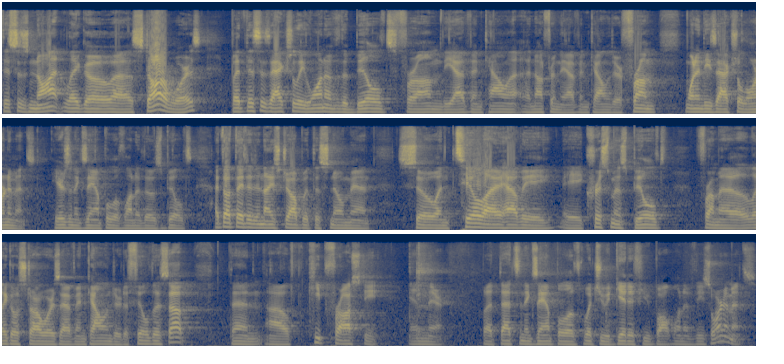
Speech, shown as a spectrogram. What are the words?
this is not Lego uh, Star Wars, but this is actually one of the builds from the Advent calendar, uh, not from the Advent calendar, from one of these actual ornaments. Here's an example of one of those builds. I thought they did a nice job with the snowman. So until I have a, a Christmas build from a Lego Star Wars Advent calendar to fill this up, then I'll keep Frosty in there. But that's an example of what you would get if you bought one of these ornaments.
